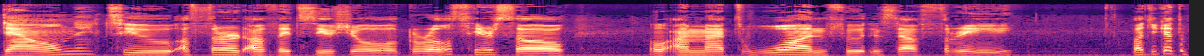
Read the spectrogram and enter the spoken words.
down to a third of its usual growth here, so well, I'm at one food instead of three. But you get the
